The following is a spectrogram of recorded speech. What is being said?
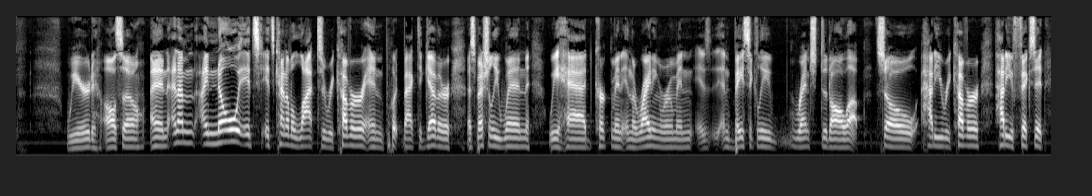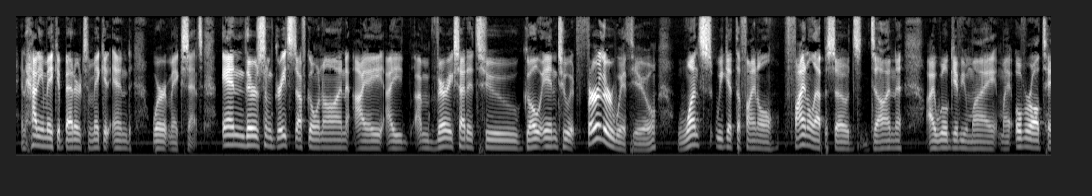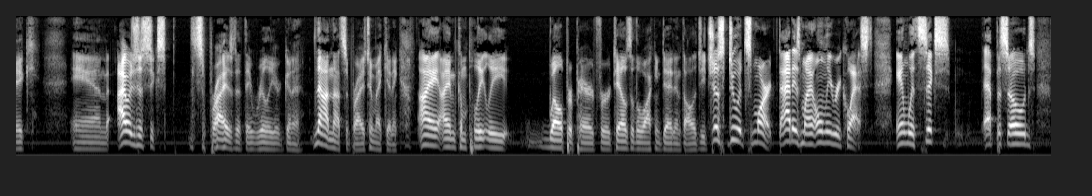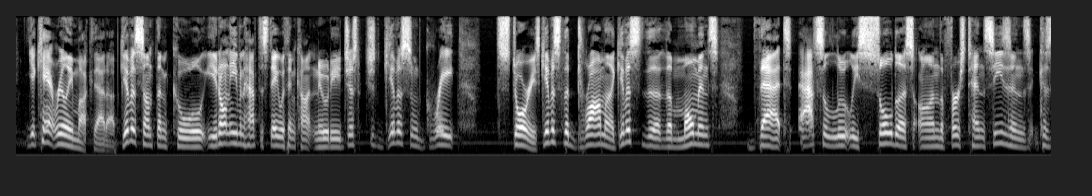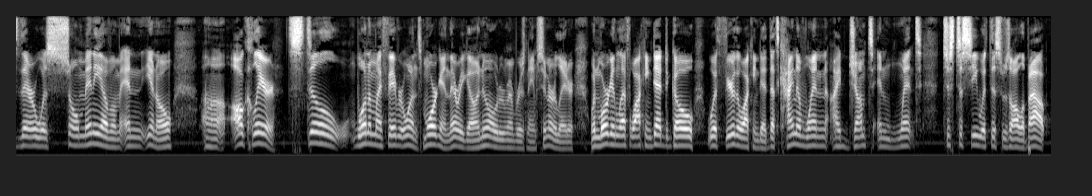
weird also. And and I'm I know it's it's kind of a lot to recover and put back together especially when we had Kirkman in the writing room and and basically wrenched it all up so, how do you recover? How do you fix it? And how do you make it better to make it end where it makes sense? And there's some great stuff going on. I, I I'm very excited to go into it further with you once we get the final final episodes done. I will give you my my overall take. And I was just ex- surprised that they really are gonna. No, I'm not surprised. Who am I kidding? I I am completely well prepared for Tales of the Walking Dead anthology. Just do it smart. That is my only request. And with six episodes, you can't really muck that up. Give us something cool. You don't even have to stay within continuity. Just just give us some great stories. Give us the drama. Give us the the moments that absolutely sold us on the first 10 seasons because there was so many of them and you know uh, all clear. Still one of my favorite ones. Morgan, there we go. I knew I would remember his name sooner or later. When Morgan left Walking Dead to go with Fear the Walking Dead, that's kind of when I jumped and went just to see what this was all about.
